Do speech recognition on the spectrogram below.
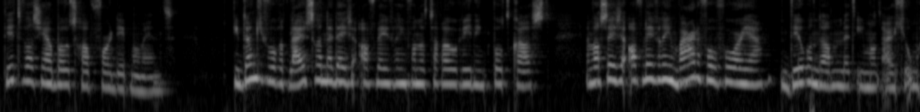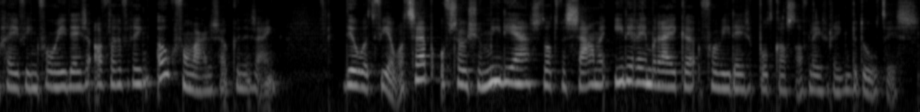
Dit was jouw boodschap voor dit moment. Ik dank je voor het luisteren naar deze aflevering van de Tarot Reading Podcast. En was deze aflevering waardevol voor je? Deel hem dan met iemand uit je omgeving voor wie deze aflevering ook van waarde zou kunnen zijn. Deel het via WhatsApp of social media, zodat we samen iedereen bereiken voor wie deze podcastaflevering bedoeld is.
